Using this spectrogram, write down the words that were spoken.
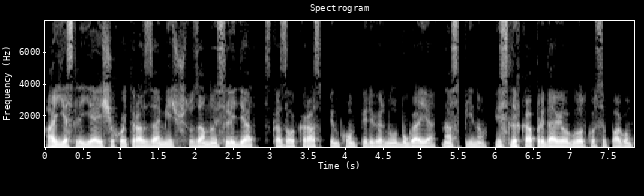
«А если я еще хоть раз замечу, что за мной следят», — сказал Крас, пинком перевернул бугая на спину и слегка придавил глотку сапогом,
